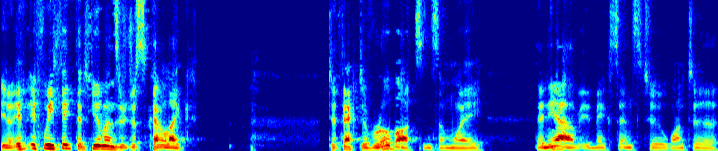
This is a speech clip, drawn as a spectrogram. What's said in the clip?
you know, if, if we think that humans are just kind of like defective robots in some way, then yeah, it makes sense to want to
